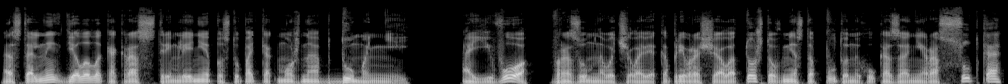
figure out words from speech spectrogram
остальных делало как раз стремление поступать как можно обдуманней, а его, в разумного человека, превращало то, что вместо путанных указаний рассудка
